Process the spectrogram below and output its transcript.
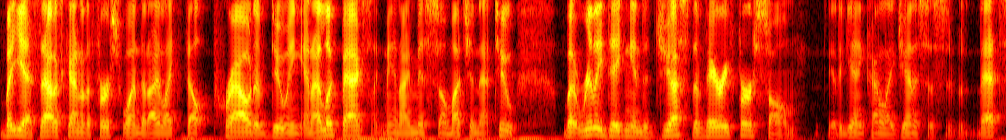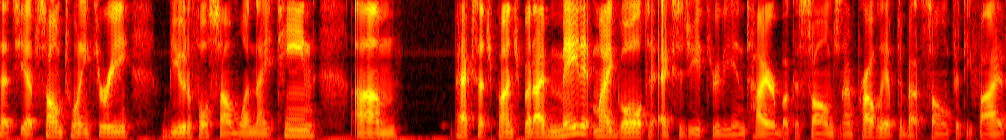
but yes, that was kind of the first one that I like felt proud of doing. And I look back, it's like, man, I missed so much in that too. But really digging into just the very first psalm, yet again, kind of like Genesis, that sets you up. Psalm 23, beautiful. Psalm 119, um, pack such punch. But I've made it my goal to exegete through the entire book of Psalms, and I'm probably up to about Psalm 55.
